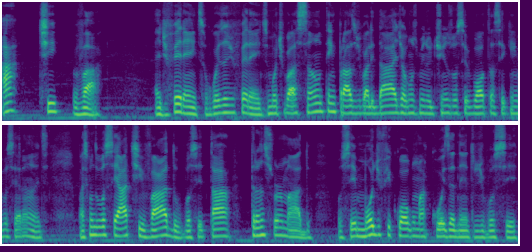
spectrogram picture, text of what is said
ativar. É diferente, são coisas diferentes. Motivação tem prazo de validade, alguns minutinhos você volta a ser quem você era antes. Mas quando você é ativado, você está transformado. Você modificou alguma coisa dentro de você.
